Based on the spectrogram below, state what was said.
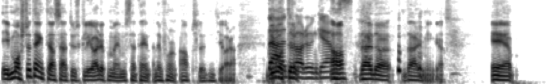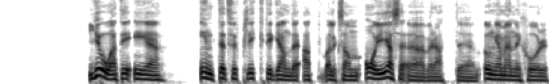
I morse tänkte jag så att du skulle göra det på mig, men sen tänkte jag att det får hon absolut inte göra. Där åter- drar du en Ja, gräns. där, där, där är min gräns. Eh, jo, att det är inte ett förpliktigande att liksom oja sig över att eh, unga människor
